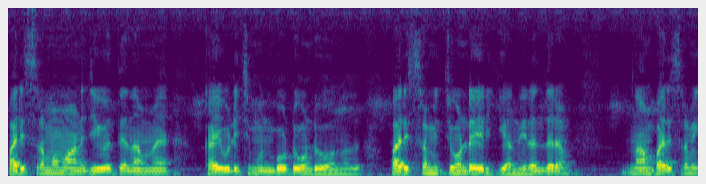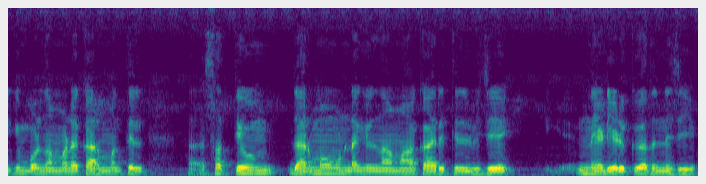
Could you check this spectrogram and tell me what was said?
പരിശ്രമമാണ് ജീവിതത്തെ നമ്മെ കൈപിടിച്ച് മുൻപോട്ട് കൊണ്ടുപോകുന്നത്. പരിശ്രമിച്ചുകൊണ്ടേയിരിക്കുക. നിരന്തരം നാം പരിശ്രമിക്കുമ്പോൾ നമ്മുടെ കർമ്മത്തിൽ സത്യവും ധർമ്മവും ഉണ്ടെങ്കിൽ നാം ആ കാര്യത്തിൽ വിജയം നേടിയെടുക്കുക തന്നെ ചെയ്യും.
